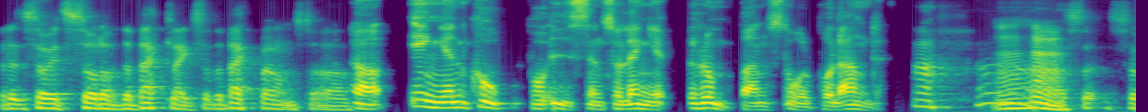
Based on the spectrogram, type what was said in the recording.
but it, so it's sort of the back legs or the backbones are. Ja, ingen ko på isen så länge rumpan står på land. Aha, Mhm. so, so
